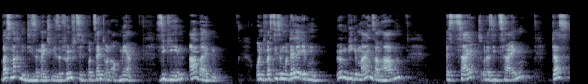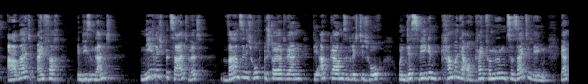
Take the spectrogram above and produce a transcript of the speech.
Was machen diese Menschen, diese 50% und auch mehr? Sie gehen arbeiten. Und was diese Modelle eben irgendwie gemeinsam haben, es zeigt oder sie zeigen, dass Arbeit einfach in diesem Land niedrig bezahlt wird, wahnsinnig hoch besteuert werden, die Abgaben sind richtig hoch und deswegen kann man ja auch kein Vermögen zur Seite legen. Ja,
